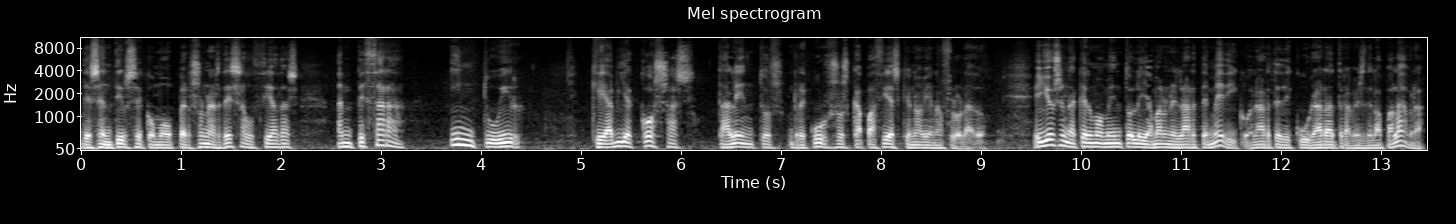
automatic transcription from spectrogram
de sentirse como personas desahuciadas, a empezar a intuir que había cosas talentos, recursos, capacidades que no habían aflorado. Ellos en aquel momento le llamaron el arte médico, el arte de curar a través de la palabra.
